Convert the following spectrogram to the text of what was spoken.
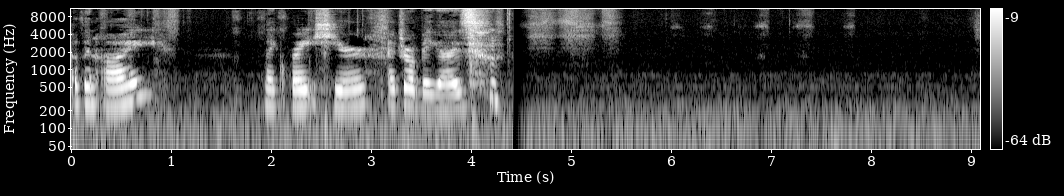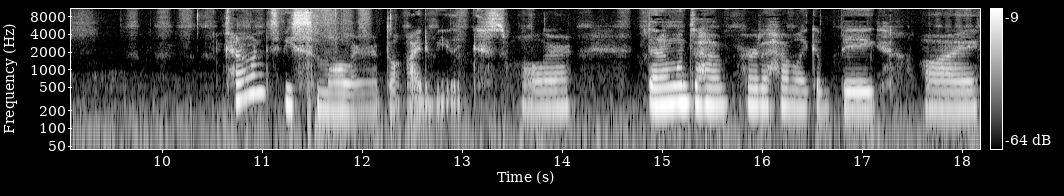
of an eye like right here. I draw big eyes. I kind of want it to be smaller, the eye to be like smaller. Then I want to have her to have like a big eye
